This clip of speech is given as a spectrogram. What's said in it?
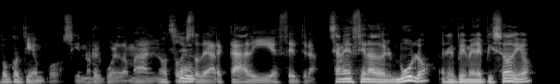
poco tiempo, si no recuerdo mal, ¿no? Todo esto de Arcadi, etcétera. Se ha mencionado el mulo en el primer episodio,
